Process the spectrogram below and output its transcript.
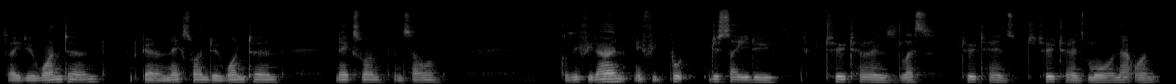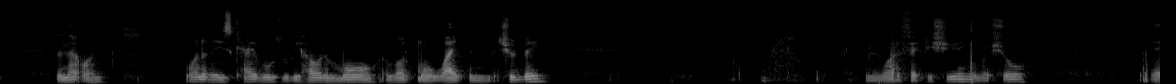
So you do one turn, go to the next one, do one turn, next one, and so on. Because if you don't, if you put, just say you do two turns less, two turns, two turns more on that one than that one, one of these cables will be holding more, a lot more weight than it should be. And it might affect your shooting, I'm not sure. Yeah.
